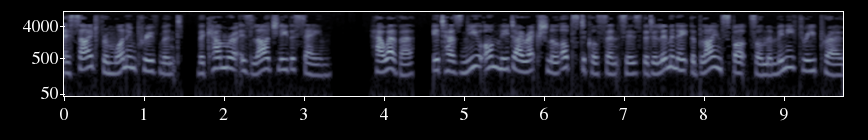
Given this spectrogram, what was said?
Aside from one improvement, the camera is largely the same. However, it has new omnidirectional obstacle sensors that eliminate the blind spots on the Mini 3 Pro.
